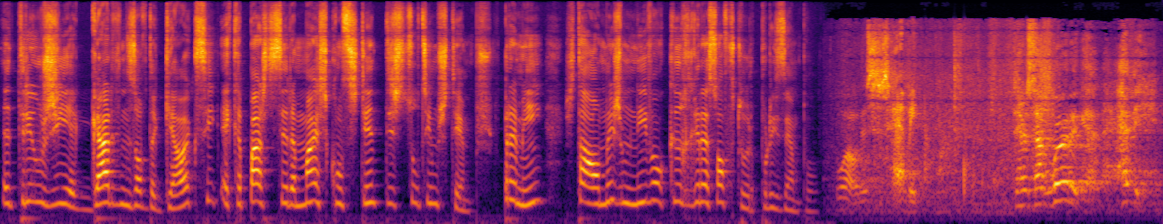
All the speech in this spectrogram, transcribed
a trilogia Guardians of the Galaxy é capaz de ser a mais consistente destes últimos tempos. Para mim, está ao mesmo nível que Regresso ao Futuro, por exemplo. Whoa, this is heavy. There's that word again, heavy.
